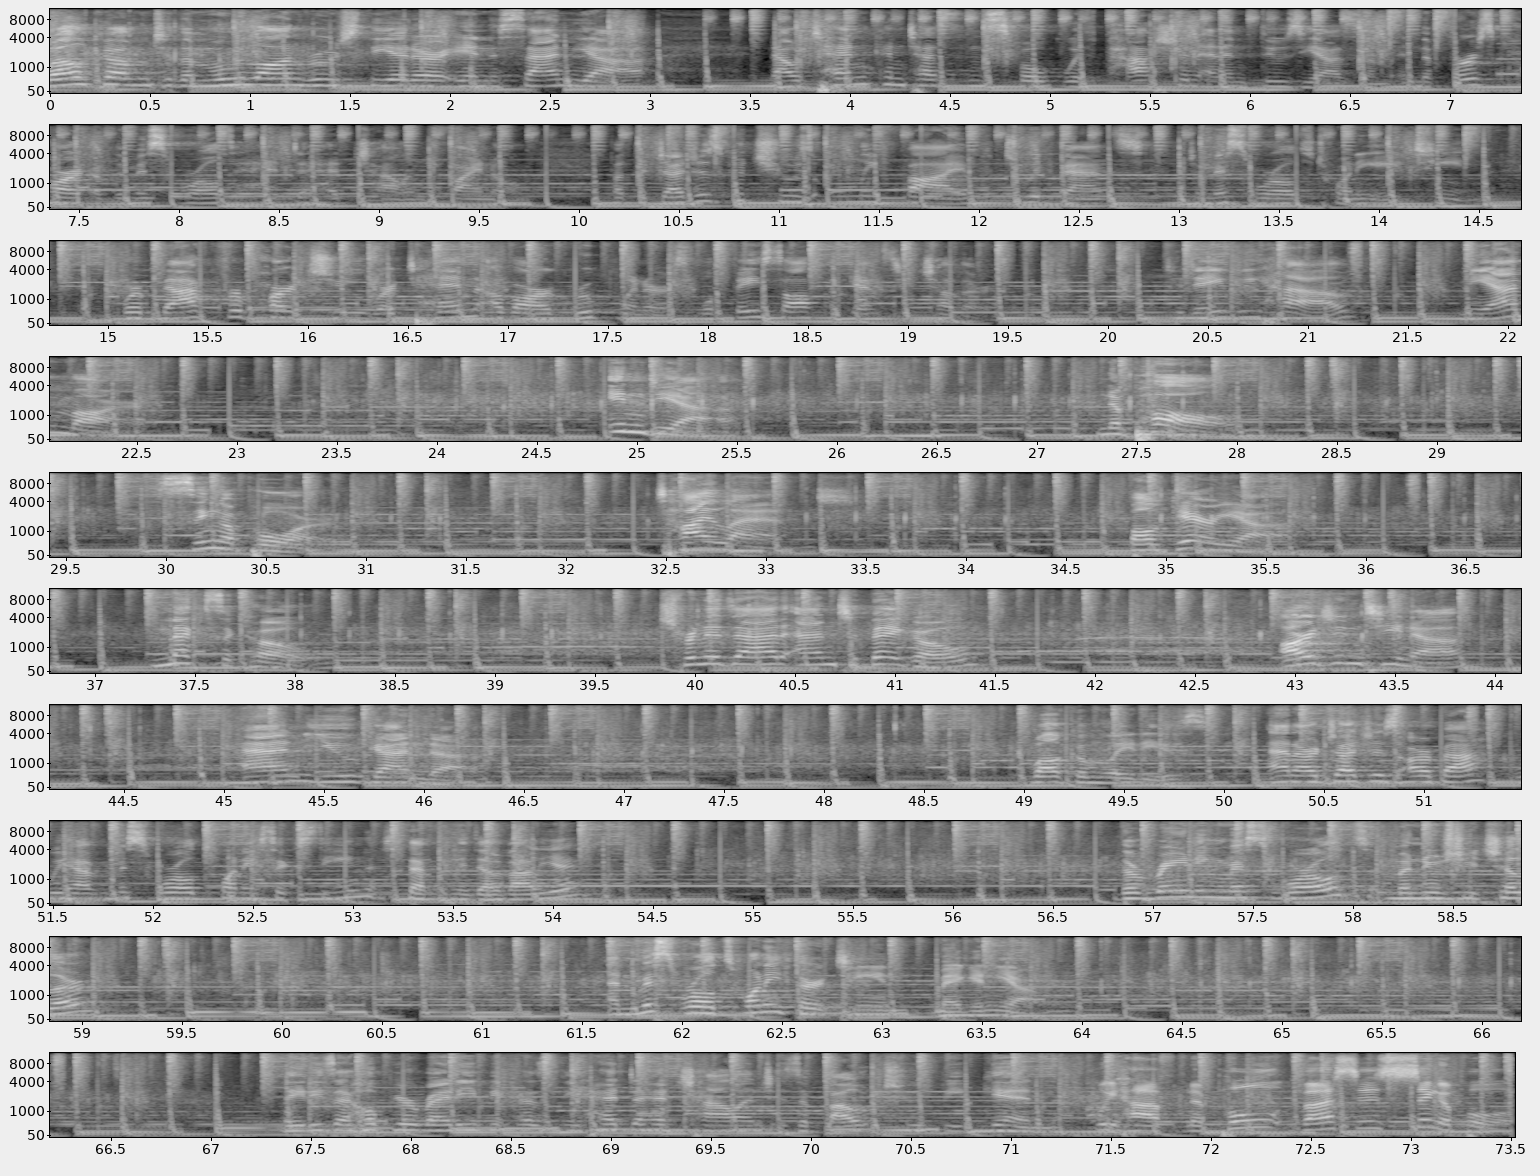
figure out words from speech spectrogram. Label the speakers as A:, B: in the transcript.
A: Welcome to the Moulin Rouge Theatre in Sanya. Now, 10 contestants spoke with passion and enthusiasm in the first part of the Miss World Head-to-Head Challenge final, but the judges could choose only five to advance to Miss World 2018. We're back for part two, where 10 of our group winners will face off against each other. Today we have Myanmar, India, Nepal, Singapore, Thailand, Bulgaria, Mexico, Trinidad and Tobago, Argentina, and Uganda. Welcome, ladies. And our judges are back. We have Miss World 2016, Stephanie Del Valle. The reigning Miss World, Manushi Chhillar. And Miss World 2013, Megan Young. Ladies, I hope you're ready because the head-to-head challenge is about to begin.
B: We have Nepal versus Singapore.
